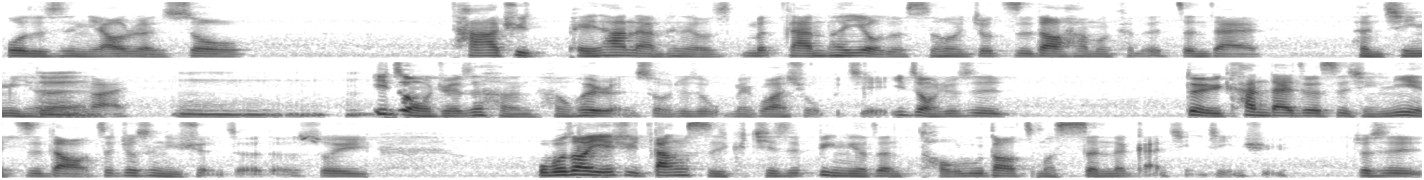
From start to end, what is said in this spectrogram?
或者是你要忍受。她去陪她男朋友男朋友的时候，你就知道他们可能正在很亲密、很恩爱。嗯嗯嗯。一种我觉得是很很会忍受，就是没关系，我不介意。一种就是对于看待这个事情，你也知道这就是你选择的，所以我不知道，也许当时其实并没有真的投入到这么深的感情进去，就是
